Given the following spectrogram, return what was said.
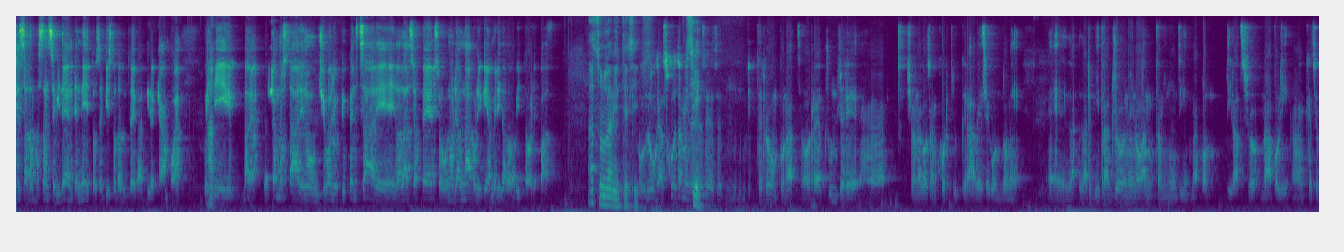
è stato abbastanza evidente e netto, si è visto da tutte le parti del campo. eh. Quindi vabbè, lasciamo stare, non ci voglio più pensare, la Lazio ha perso, onore al Napoli che ha meritato la vittoria, basta. Assolutamente sì. Lu- Luca, scusami Sì. se, se- interrompo un attimo, vorrei aggiungere, eh, c'è una cosa ancora più grave secondo me, l'arbitraggio nei 90 minuti, ma non di Lazio-Napoli, anche se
